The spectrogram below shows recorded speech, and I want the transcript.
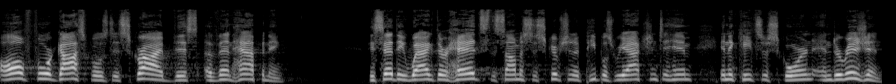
All four Gospels describe this event happening. They said they wagged their heads. The psalmist's description of people's reaction to him indicates their scorn and derision.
